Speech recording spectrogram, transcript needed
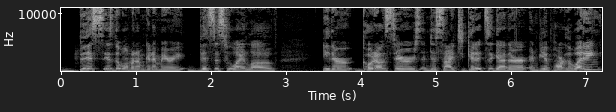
this is the woman I'm gonna marry. This is who I love. either go downstairs and decide to get it together and be a part of the wedding,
